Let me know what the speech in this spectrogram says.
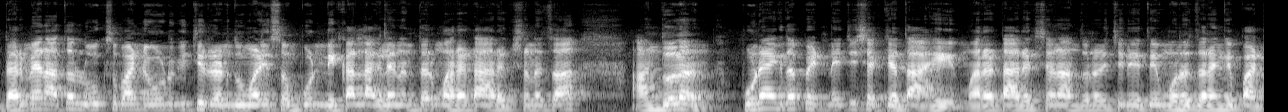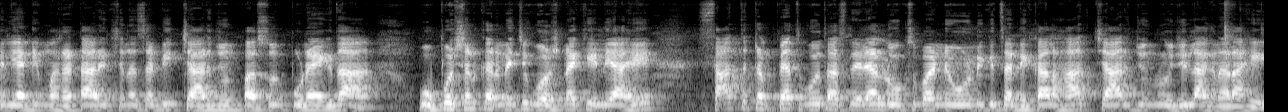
दरम्यान आता लोकसभा निवडणुकीची रणधुमाळी संपून निकाल लागल्यानंतर मराठा आरक्षणाचा आंदोलन पुन्हा एकदा पेटण्याची शक्यता आहे. मराठा आरक्षण आंदोलनाचे नेते मनोज जरांगे पाटील यांनी मराठा आरक्षणासाठी चार जूनपासून पुन्हा एकदा उपोषण करण्याची घोषणा केली आहे. सात टप्प्यात होत असलेल्या लोकसभा निवडणुकीचा निकाल हा चार जून रोजी लागणार आहे.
